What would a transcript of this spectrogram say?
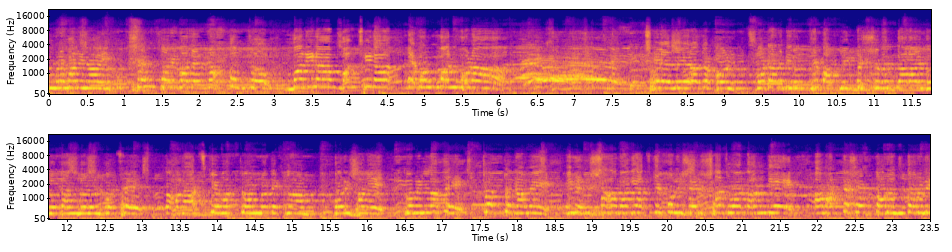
আমরা মানি নাই, শেখ পরিবারের রাজতন্ত্র মানি না, মানছি না এবং মানব না। ছেলে মেয়েরা যখন ভোটার বিরুদ্ধে পাবলিক বিশ্ববিদ্যালয়গুলোতে আন্দোলন করছে, তখন আজকে মাত্র আমরা দেখলাম বরিশালে, কুমিল্লাতে, চট্টগ্রামে, ইভেন শাহবাগে আজকে পুলিশের সাজুয়া দান দিয়ে আমার দেশের তরুণ তরুণী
